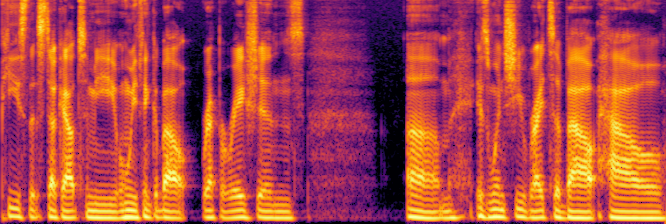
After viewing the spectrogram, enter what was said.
piece that stuck out to me when we think about reparations um, is when she writes about how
